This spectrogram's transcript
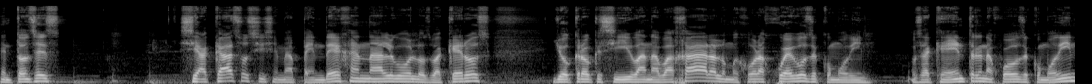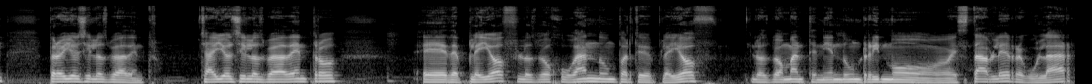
Entonces, si acaso, si se me apendejan algo los vaqueros, yo creo que sí van a bajar a lo mejor a juegos de comodín. O sea, que entren a juegos de comodín, pero yo sí los veo adentro. O sea, yo sí los veo adentro eh, de playoff, los veo jugando un partido de playoff, los veo manteniendo un ritmo estable, regular.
